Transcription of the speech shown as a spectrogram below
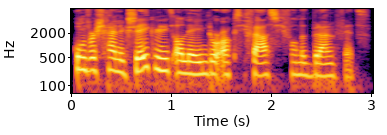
komt waarschijnlijk zeker niet alleen door activatie van het bruin vet.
